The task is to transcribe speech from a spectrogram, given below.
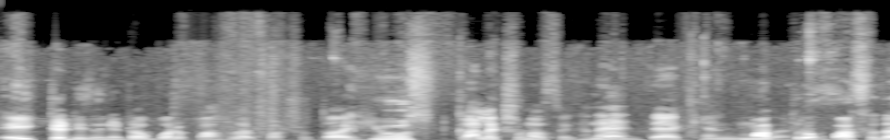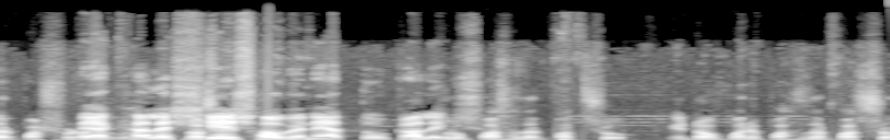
এইটা ডিজাইন এটাও পরে পাঁচ হাজার পাঁচশো। তো হিউজ কালেকশন আছে এখানে। দেখেন মাত্র পাঁচ হাজার পাঁচশো দেখালে শেষ হবে না এত কালেকশন পাঁচ হাজার পাঁচশো এটাও পরে পাঁচ হাজার পাঁচশো।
